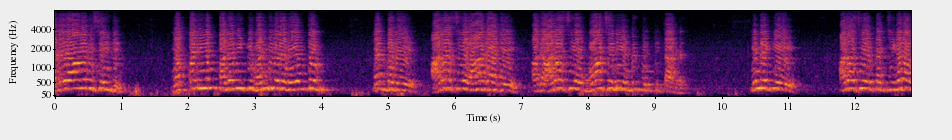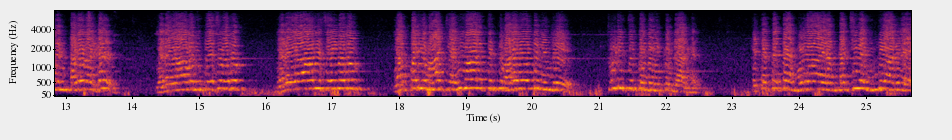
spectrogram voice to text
எதையாவது செய்து எப்படியும் பதவிக்கு வந்துவிட வேண்டும் என்பது அரசியல் ஆகாது. அது அரசியல் மோசடி என்று குறிப்பிட்டார்கள். இன்றைக்கு அரசியல் கட்சிகள் அதன் தலைவர்கள் எதையாவது பேசுவதும் எதையாவது செய்வதும் எப்படியும் ஆட்சி அதிகாரத்திற்கு வர வேண்டும் என்று துடித்துக் கொண்டிருக்கின்றார்கள். கிட்டத்தட்ட மூவாயிரம் கட்சிகள் இந்தியாவிலே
